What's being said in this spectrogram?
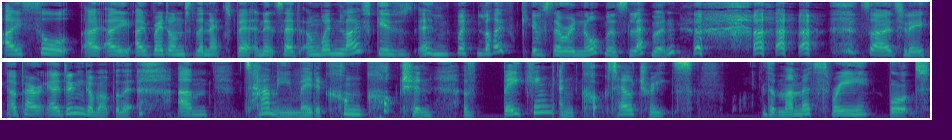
I thought I, I I read on to the next bit, and it said, and when life gives and when life gives her enormous lemon. so actually, apparently, I didn't come up with it. Um, Tammy made a concoction of baking and cocktail treats. The Mama Three brought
